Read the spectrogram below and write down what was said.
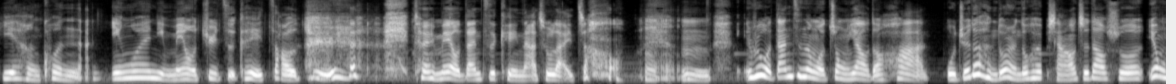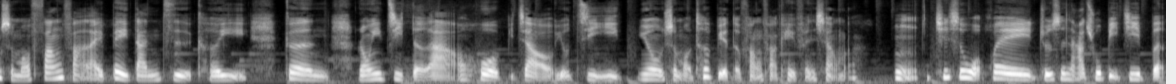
也很困难，因为你没有句子可以造句，对，没有单字可以拿出来造。嗯嗯，如果单字那么重要的话，我觉得很多人都会想要知道说，用什么方法来背单字可以更容易记得啊，或比较有记忆。你有什么特别的方法可以分享吗？嗯，其实我会就是拿出笔记本，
